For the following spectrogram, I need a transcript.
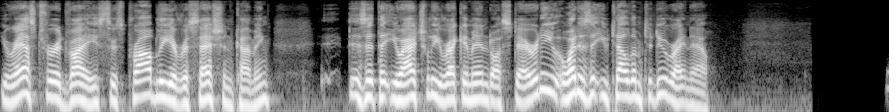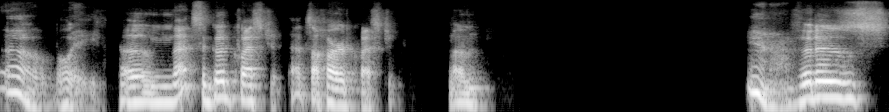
You're asked for advice. There's probably a recession coming. Is it that you actually recommend austerity? What is it you tell them to do right now? Oh boy, um, that's a good question. That's a hard question. Um, you know, that is,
